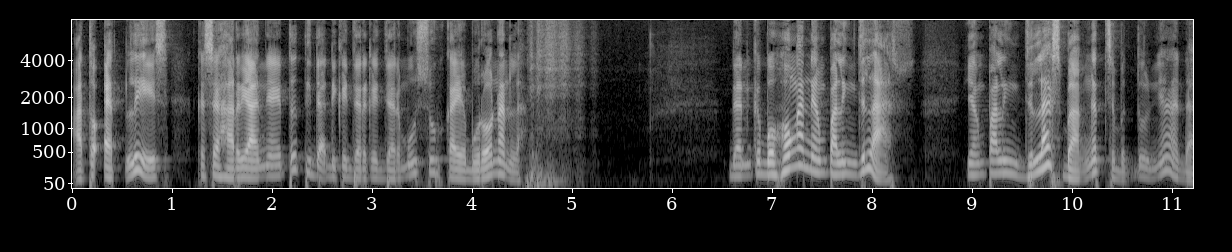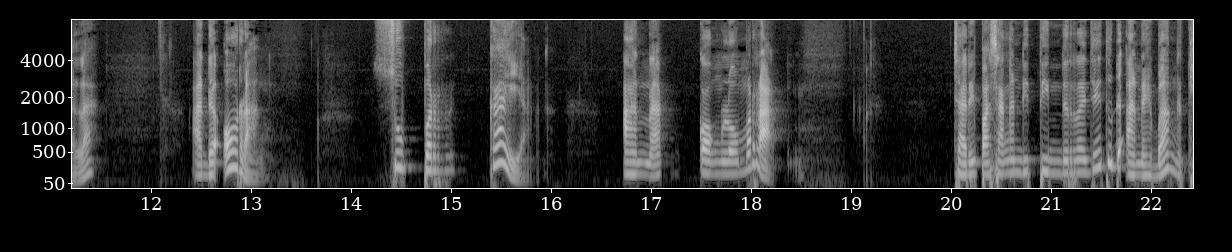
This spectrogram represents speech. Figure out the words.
atau at least kesehariannya itu tidak dikejar-kejar musuh kayak buronan lah. Dan kebohongan yang paling jelas, yang paling jelas banget sebetulnya adalah ada orang super kaya, anak konglomerat, cari pasangan di Tinder aja itu udah aneh banget.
